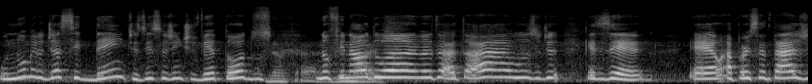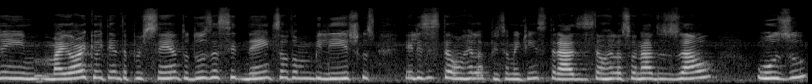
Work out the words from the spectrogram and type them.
o número de acidentes, isso a gente vê todos Não, tá no final demais. do ano. Tá, tá, ah, uso de. Quer dizer, é, a porcentagem maior que 80% dos acidentes automobilísticos, eles estão, principalmente em estradas, estão relacionados ao uso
